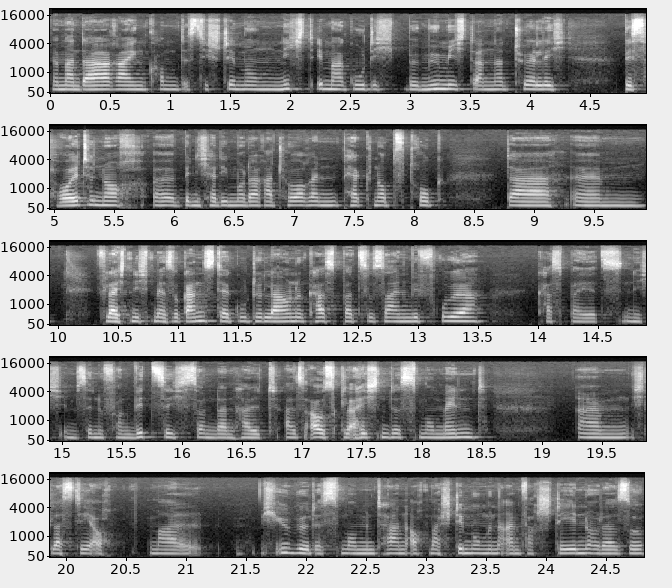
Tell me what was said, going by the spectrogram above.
Wenn man da reinkommt, ist die Stimmung nicht immer gut. Ich bemühe mich dann natürlich, bis heute noch äh, bin ich ja die Moderatorin per Knopfdruck, da ähm, vielleicht nicht mehr so ganz der gute Laune Kasper zu sein wie früher. Kasper jetzt nicht im Sinne von witzig, sondern halt als ausgleichendes Moment. Ähm, ich lasse die auch mal, ich übe das momentan auch mal Stimmungen einfach stehen oder so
